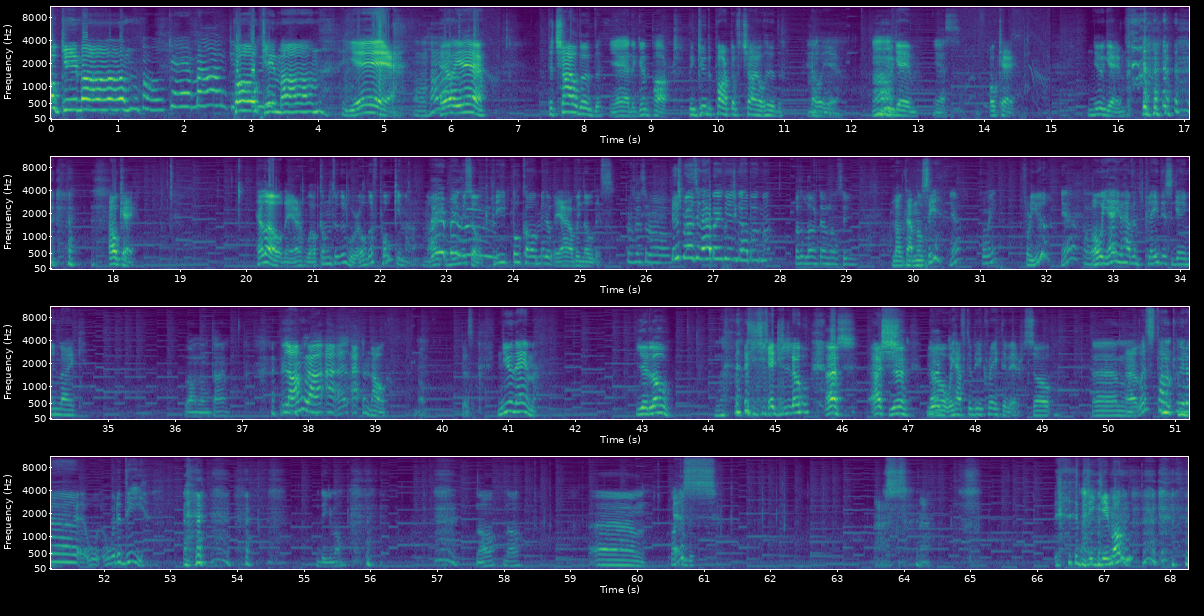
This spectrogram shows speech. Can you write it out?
Pokemon! Pokemon. Pokemon! Yeah! Uh-huh. Hell yeah! The childhood, Yeah, the good part. the good part of childhood. Hell Mhm. yeah. Mm. New game. Yes. Okay. New game. okay. Hello there. Welcome to the world of Pokemon. My name is Oak. People call me the. Yeah, we know this. Professor O. This person I beg you got Pokemon. What a long time no see. Long time no see. Yeah, for me. For you? Yeah. Oh yeah, you haven't played this game in like Long, long time. long, long. Uh, uh, uh, no. No. This new name. Yellow. Yellow. Ash. Ash. Yeah. No, we have to be creative here. So Um. uh, let's start with a with a D. Digimon. no, no. Um. What S. Ah, nah. Digimon?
